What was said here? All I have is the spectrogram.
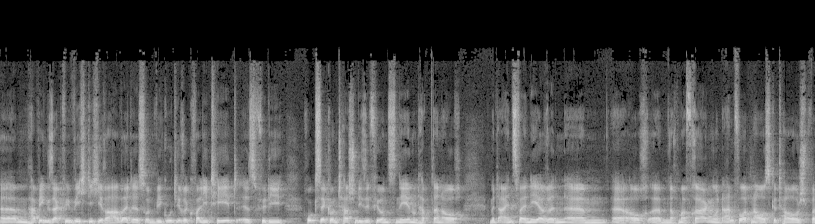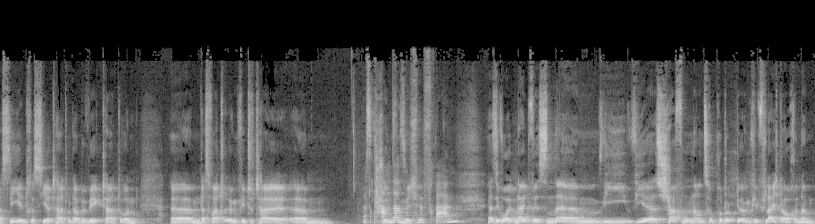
ähm, habe ihnen gesagt, wie wichtig ihre Arbeit ist und wie gut ihre Qualität ist für die Rucksäcke und Taschen, die sie für uns nähen. Und habe dann auch mit ein, zwei Näheren ähm, äh, auch ähm, nochmal Fragen und Antworten ausgetauscht, was sie interessiert hat oder bewegt hat. Und ähm, das war irgendwie total ähm, was kamen da so für Fragen? Ja, sie wollten halt wissen, ähm, wie wir es schaffen, unsere Produkte irgendwie vielleicht auch in einem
